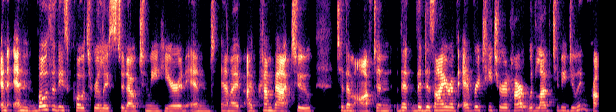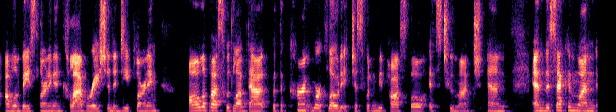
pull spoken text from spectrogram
and, and both of these quotes really stood out to me here. And, and, and I've, I've come back to, to them often that the desire of every teacher at heart would love to be doing problem-based learning and collaboration and deep learning all of us would love that, but the current workload, it just wouldn't be possible. It's too much. And and the second one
